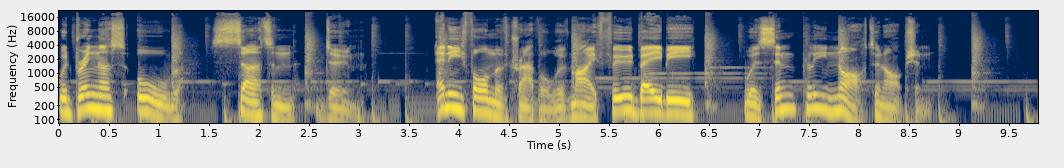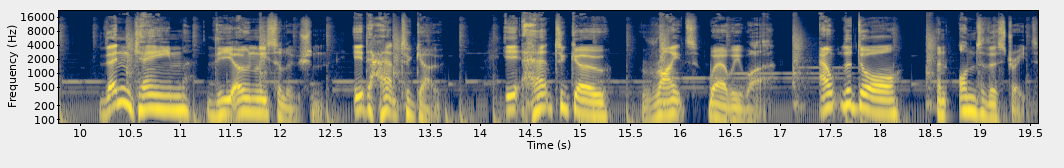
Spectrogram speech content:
would bring us all certain doom. Any form of travel with my food baby was simply not an option. Then came the only solution. It had to go. It had to go right where we were, out the door and onto the street.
